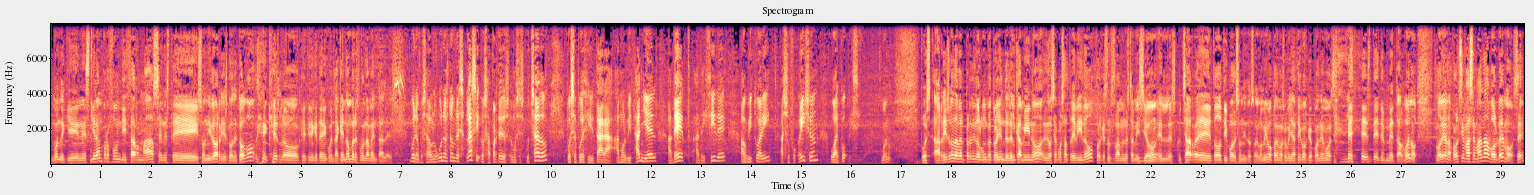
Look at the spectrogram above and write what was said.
Bueno, y quienes quieran profundizar más en este sonido, a riesgo de todo, ¿qué es lo que tiene que tener en cuenta? ¿Qué nombres fundamentales? Bueno, pues algunos nombres clásicos, aparte de los hemos escuchado, pues se puede citar a, Morbid Angel, a Death, a Decide, a Obituary, a Suffocation o a Hypocrisy. Bueno, pues a riesgo de haber perdido algún otro oyente del camino, nos hemos atrevido, porque es nuestra misión, el escuchar eh, todo tipo de sonidos. Lo mismo ponemos un villancico que ponemos este death metal. Bueno, Florian, la próxima semana volvemos, ¿eh?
